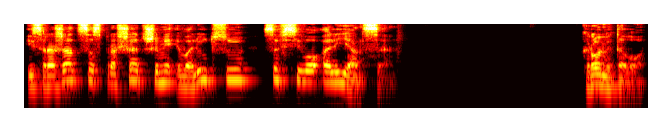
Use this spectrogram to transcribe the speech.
и сражаться с прошедшими эволюцию со всего Альянса. Кроме того,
